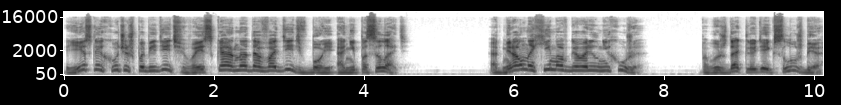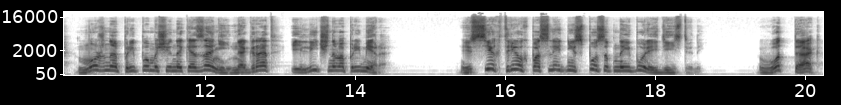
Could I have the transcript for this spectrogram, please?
если хочешь победить, войска надо вводить в бой, а не посылать. Адмирал Нахимов говорил не хуже. Побуждать людей к службе можно при помощи наказаний, наград и личного примера. Из всех трех последний способ наиболее действенный. Вот так.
